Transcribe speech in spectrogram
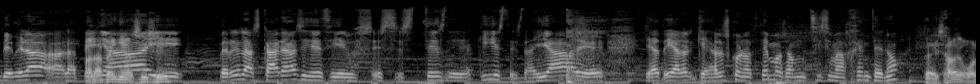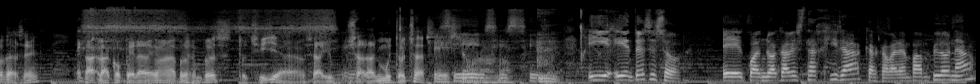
de ver a, a la peña, peña, sí, y sí. verle las caras y decir, pues, es- este es de aquí, este es de allá, de- ya, ya- que ya los conocemos a muchísima gente, ¿no? Pero hay salas gordas, ¿eh? La, la copera de Granada, por ejemplo, es tochilla, o sea, hay salas muy tochas. Sí, Sí, no, no, sí, no. sí. Y, y entonces eso, eh, cuando acabe esta gira, que acabará en Pamplona,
